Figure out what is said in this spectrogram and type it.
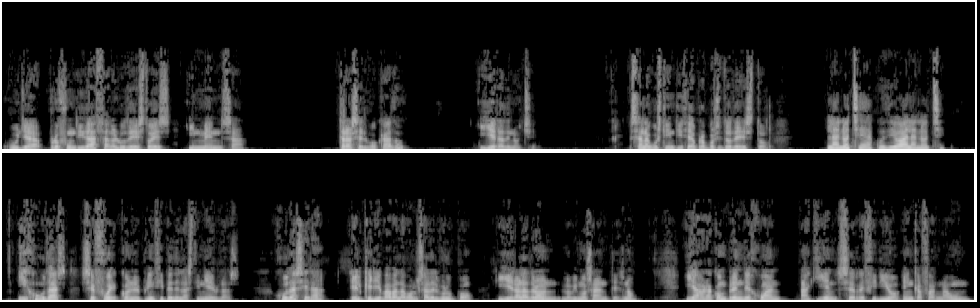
cuya profundidad a la luz de esto es inmensa. Tras el bocado, y era de noche. San Agustín dice a propósito de esto La noche acudió a la noche. Y Judas se fue con el príncipe de las tinieblas. Judas era el que llevaba la bolsa del grupo, y era ladrón, lo vimos antes, ¿no? Y ahora comprende Juan a quién se refirió en Cafarnaún,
